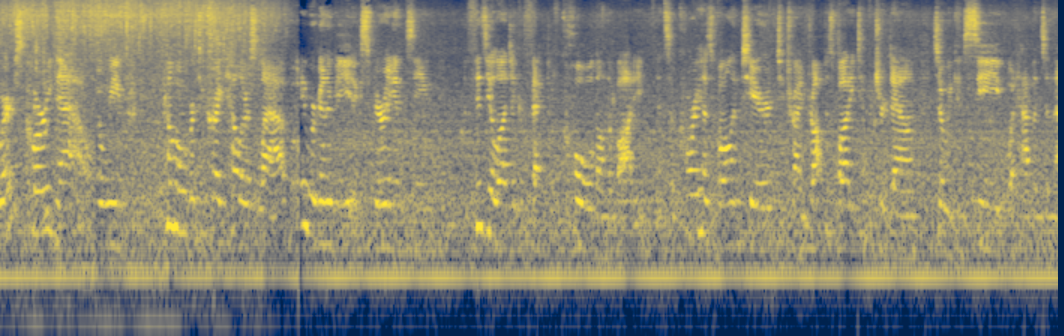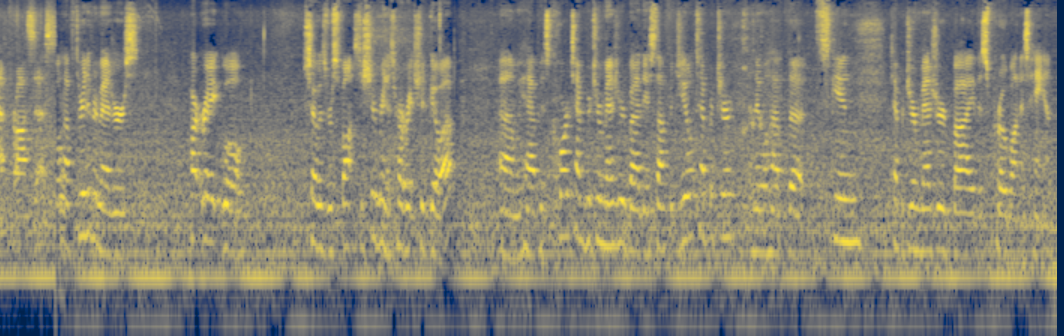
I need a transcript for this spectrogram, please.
Where's Corey now? So we've come over to Craig Heller's lab. Today we're going to be experiencing the physiologic effect of cold on the body. And so Corey has volunteered to try and drop his body temperature down so we can see what happens in that process. We'll have three different measures. Heart rate will show his response to shivering. His heart rate should go up. Um, we have his core temperature measured by the esophageal temperature, and then we'll have the skin temperature measured by this probe on his hand.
